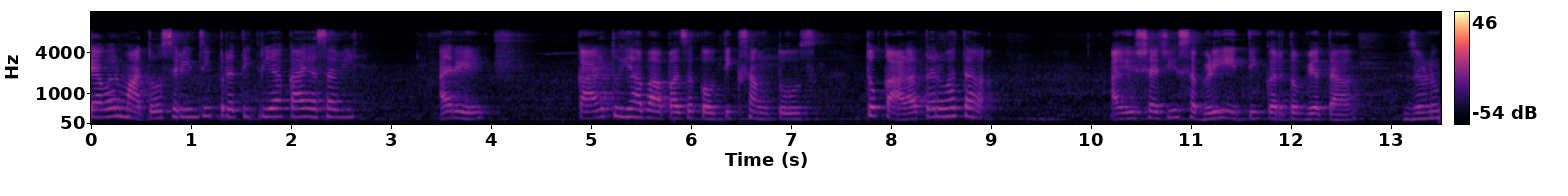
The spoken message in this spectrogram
त्यावर मातोश्रींची प्रतिक्रिया काय असावी? 'अरे काय तू ह्या बापाचं कौतिक सांगतोस तो काळा तर व्हता. आयुष्याची सगळी इति कर्तव्यता जणू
